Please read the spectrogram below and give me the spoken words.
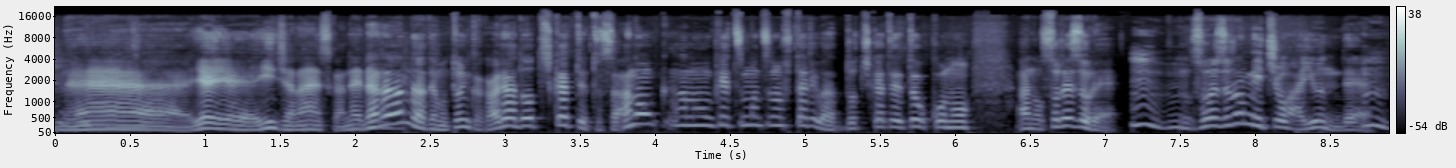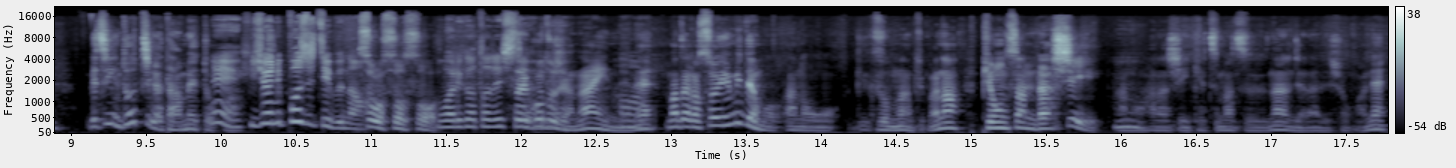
ねえ。いやいやいやいいんじゃないですかね。ララランドはでもとにかくあれはどっちかっていうとさあのあの結末の2人はどっちかというとこのあのそれぞれ、うんうん。それぞれの道を歩んで、うん。別にどっちがダメとか、ね、非常にポジティブな終そうそうそう。わり方でしたよね。そういうことじゃないんでね、はい。まあだからそういう意味でもあのそのなんていうかなピョンさんらしいあうん。の話に結末になるんじゃないでしょうかね、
